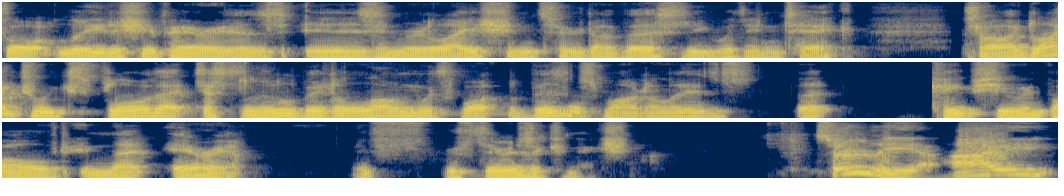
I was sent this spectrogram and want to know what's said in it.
thought leadership areas is in relation to diversity within tech. So I'd like to explore that just a little bit along with what the business model is keeps you involved in that area, if if there is a connection. Certainly, I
